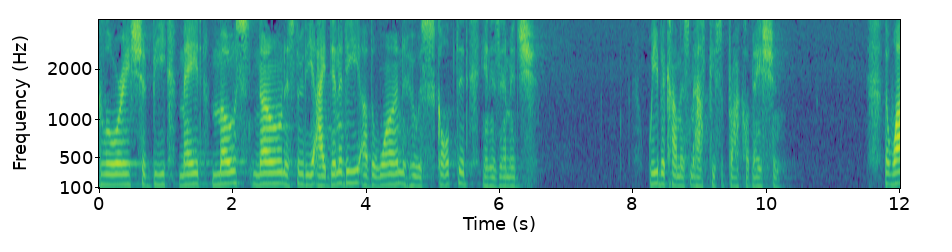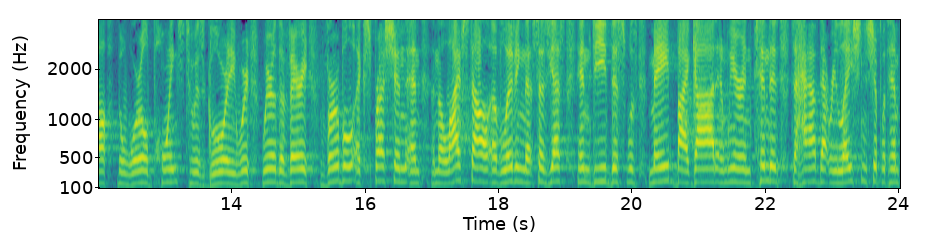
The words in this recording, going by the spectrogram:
glory should be made most known is through the identity of the one who was sculpted in His image. We become His mouthpiece of proclamation. That while the world points to his glory, we're, we're the very verbal expression and, and the lifestyle of living that says, yes, indeed, this was made by God, and we are intended to have that relationship with him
